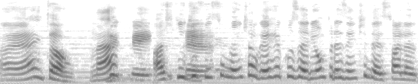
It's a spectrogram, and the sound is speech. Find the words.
É, então, né? Depende. Acho que é. dificilmente alguém recusaria um presente desse. Olha,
